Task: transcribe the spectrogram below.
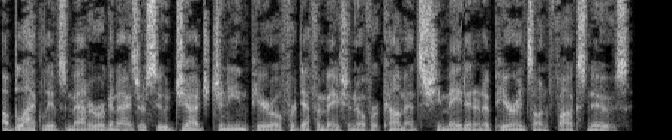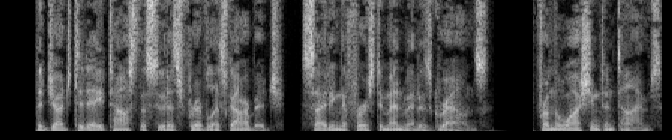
A Black Lives Matter organizer sued Judge Jeanine Pirro for defamation over comments she made in an appearance on Fox News. The judge today tossed the suit as frivolous garbage, citing the First Amendment as grounds. From The Washington Times.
